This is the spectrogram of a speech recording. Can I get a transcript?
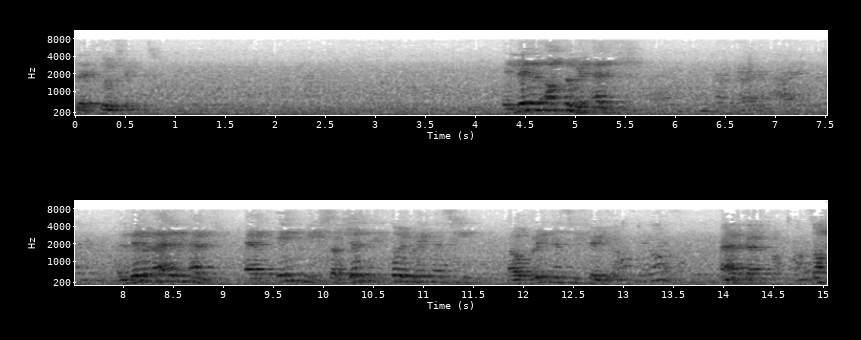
كده اكتور الليفل أكتر من 1000 الليفل أقل من 1000 at 8 weeks suggest ectopic pregnancy أو pregnancy failure. هذا صح.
